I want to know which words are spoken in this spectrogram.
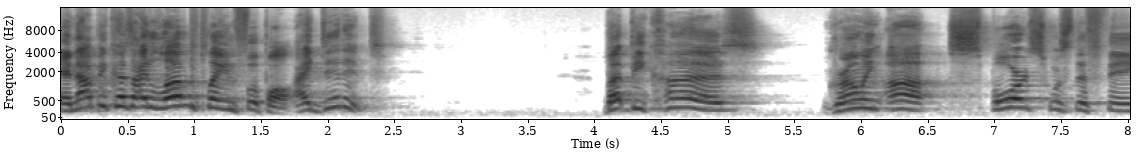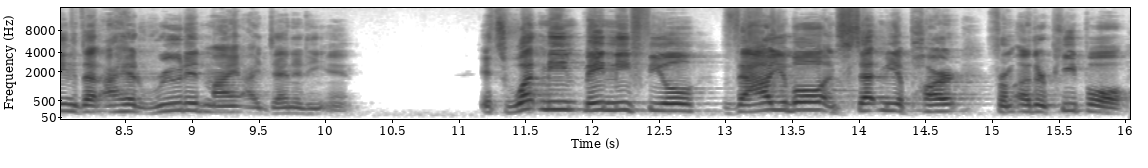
And not because I loved playing football, I didn't. But because growing up, sports was the thing that I had rooted my identity in. It's what made me feel valuable and set me apart from other people.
